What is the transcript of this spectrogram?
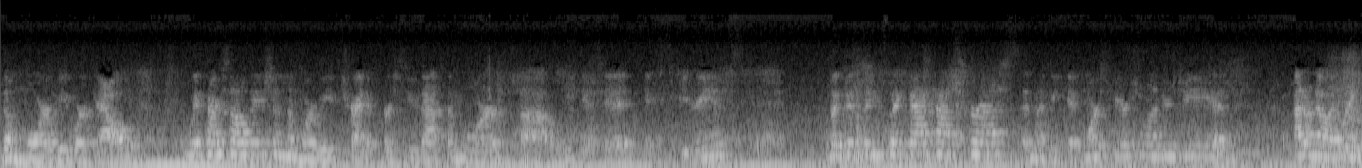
the more we work out with our salvation, the more we try to pursue that, the more uh, we get to experience the good things that God has for us and that we get more spiritual energy and I don't know, I liked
